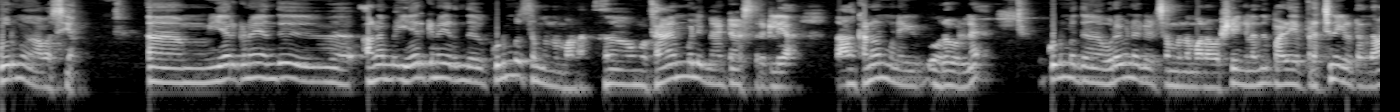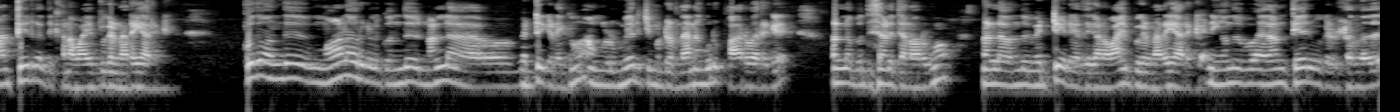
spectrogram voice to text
பொறுமை அவசியம். ஏற்கனவே வந்து ஆனால் ஏற்கனவே இருந்த குடும்ப சம்பந்தமான உங்கள் ஃபேமிலி மேட்டர்ஸ் இருக்கு இல்லையா? கணவன் மனைவி உறவில் குடும்பத்து உறவினர்கள் சம்பந்தமான விஷயங்கள் வந்து பழைய பிரச்சனைகள் இருந்தாலும் தீர்றதுக்கான வாய்ப்புகள் நிறையா இருக்குது பொதுவா வந்து மாணவர்களுக்கு வந்து நல்ல வெற்றி கிடைக்கும். அவங்களோட முயற்சி மட்டும் இருந்தா ஏன்னா ஆர்வம் பார்வை இருக்கு. நல்ல புத்திசாலித்தனம் இருக்கும். நல்லா வந்து வெற்றி அடைகிறதுக்கான வாய்ப்புகள் நிறையா இருக்குது நீங்கள் வந்து ஏதாவது தேர்வுகள் இருந்தது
